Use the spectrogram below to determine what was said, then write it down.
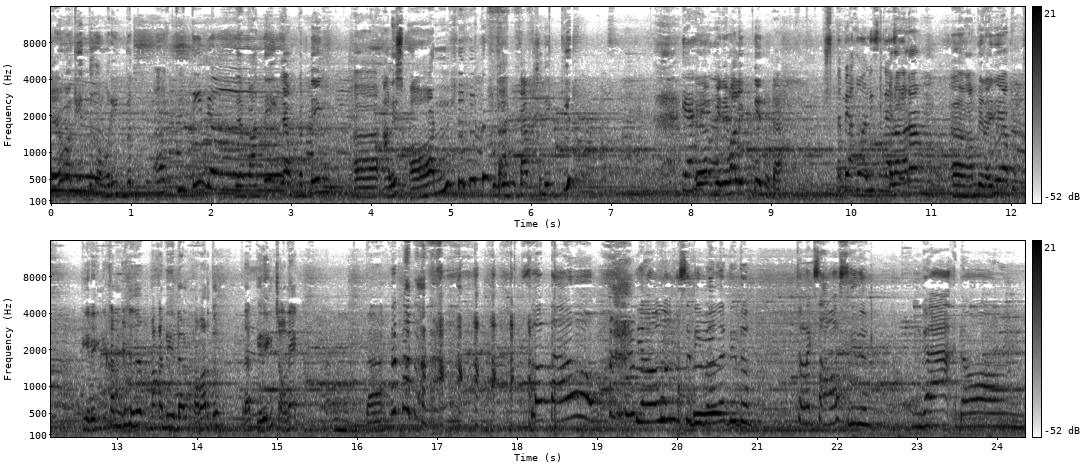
Cewek mah gitu, nggak mau ribet. Aku tidak. Yang penting yang penting eh, alis on. Tangkap sedikit. Ya. Eh, minimal lip tint udah. Tapi aku alis enggak sih? Kadang-kadang eh, ngambil ini apa piring kan biasanya makan di dalam kamar tuh ada piring colek. Dah So tau. Ya Allah sedih banget itu. Colek saus gitu. Enggak dong.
